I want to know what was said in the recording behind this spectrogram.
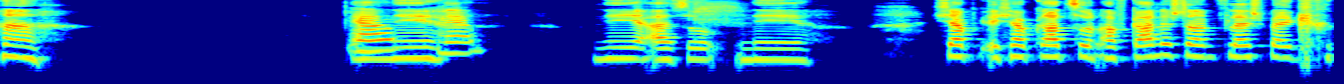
Ha. Ja, Nee. ja. Nee, also, nee. Ich habe ich hab gerade so ein Afghanistan-Flashback.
